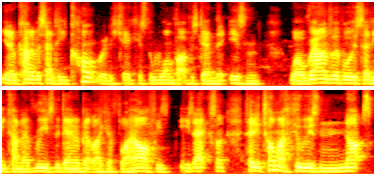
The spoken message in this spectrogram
you know kind of a centre. He can't really kick. Is the one part of his game that isn't well rounded. I've always said he kind of reads the game a bit like a fly half. He's he's excellent. Teddy Thomas, who is nuts,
